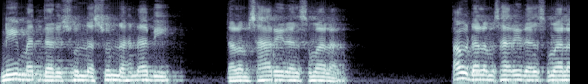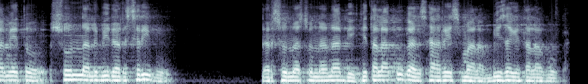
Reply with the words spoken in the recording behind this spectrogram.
nikmat dari sunnah-sunnah Nabi, dalam sehari dan semalam. Tahu dalam sehari dan semalam itu sunnah lebih dari seribu. Dari sunnah-sunnah Nabi. Kita lakukan sehari semalam. Bisa kita lakukan.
